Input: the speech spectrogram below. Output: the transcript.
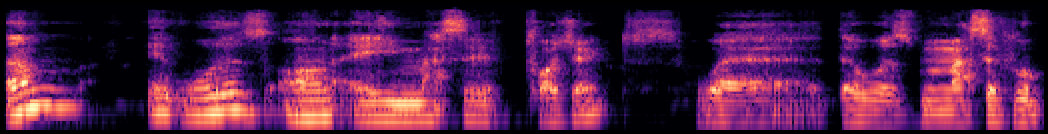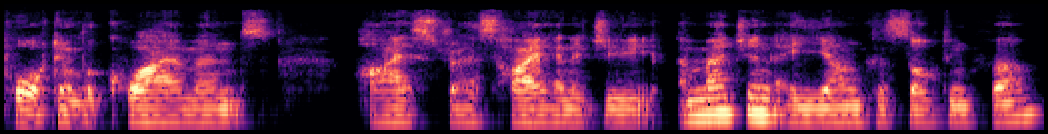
Um, it was on a massive project where there was massive reporting requirements, high stress, high energy. Imagine a young consulting firm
